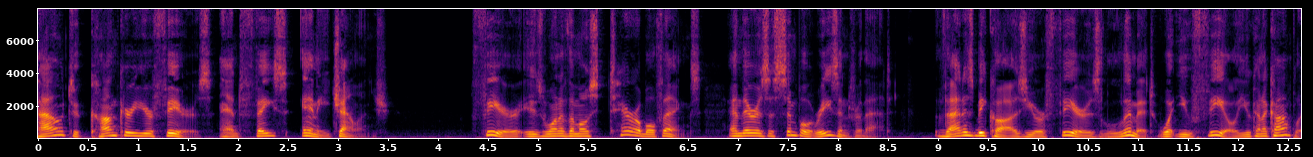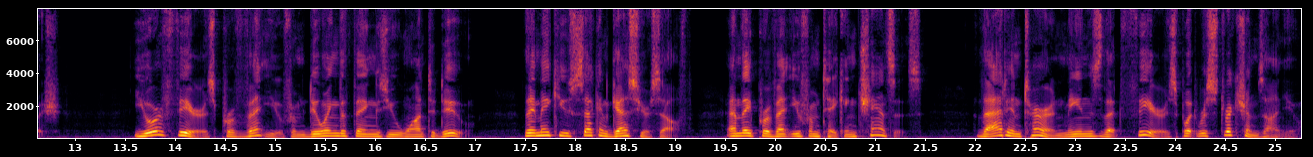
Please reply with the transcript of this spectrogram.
How to conquer your fears and face any challenge. Fear is one of the most terrible things, and there is a simple reason for that. That is because your fears limit what you feel you can accomplish. Your fears prevent you from doing the things you want to do. They make you second guess yourself, and they prevent you from taking chances. That in turn means that fears put restrictions on you,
